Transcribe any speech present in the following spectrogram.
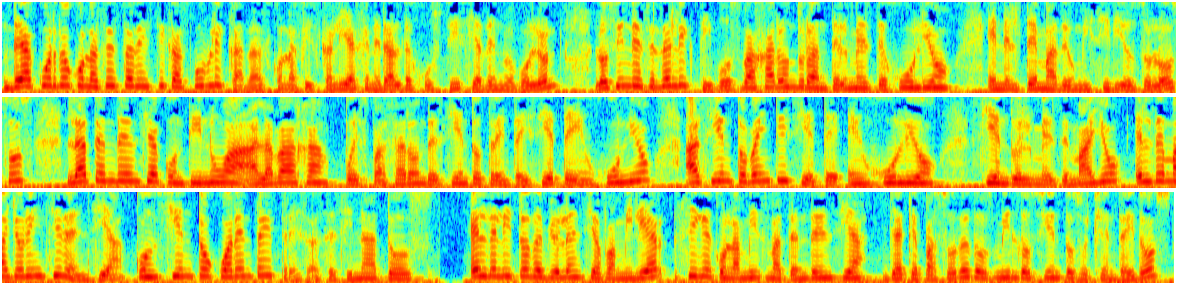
De acuerdo con las estadísticas publicadas con la Fiscalía General de Justicia de Nuevo León, los índices delictivos bajaron durante el mes de julio. En el tema de homicidios dolosos, la tendencia continúa a la baja, pues pasaron de 137 en junio a 127 en julio, siendo el mes de mayo el de mayor incidencia, con 143 asesinatos. El delito de violencia familiar sigue con la misma tendencia, ya que pasó de 2.282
